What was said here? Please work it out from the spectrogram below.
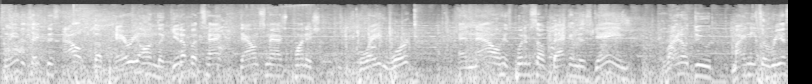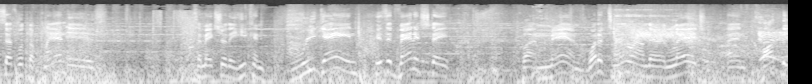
clean to take this out. The parry on the get up attack, down smash punish. Great work. And now has put himself back in this game. Rhino Dude might need to reassess what the plan is to make sure that he can regain his advantage state. But man, what a turnaround there ledge and caught the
